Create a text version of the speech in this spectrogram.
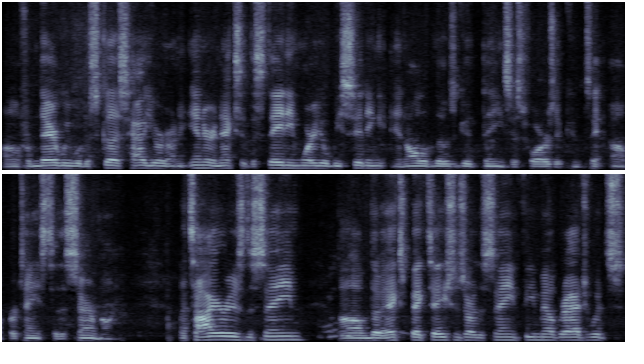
Uh, from there, we will discuss how you're going to enter and exit the stadium, where you'll be sitting, and all of those good things as far as it uh, pertains to the ceremony. Attire is the same. Um, the expectations are the same. Female graduates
